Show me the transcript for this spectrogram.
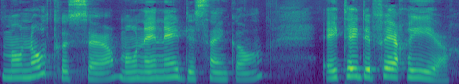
mon autre sœur, mon aînée de cinq ans, était de faire rire.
